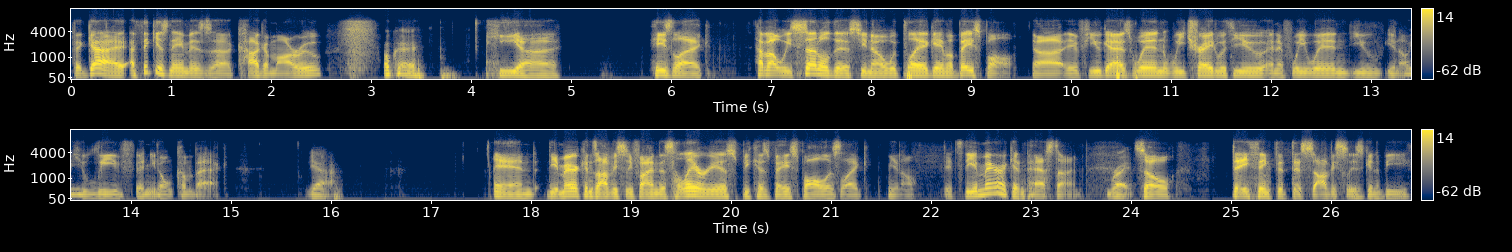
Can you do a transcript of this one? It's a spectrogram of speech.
the guy, I think his name is uh, Kagamaru. Okay. he uh he's like how about we settle this? You know we play a game of baseball. Uh if you guys win we trade with you. And if we win you you know you leave and you don't come back. Yeah. and the americans obviously find this hilarious because baseball is like you know it's the american pastime Right. so they think that this obviously is going to be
